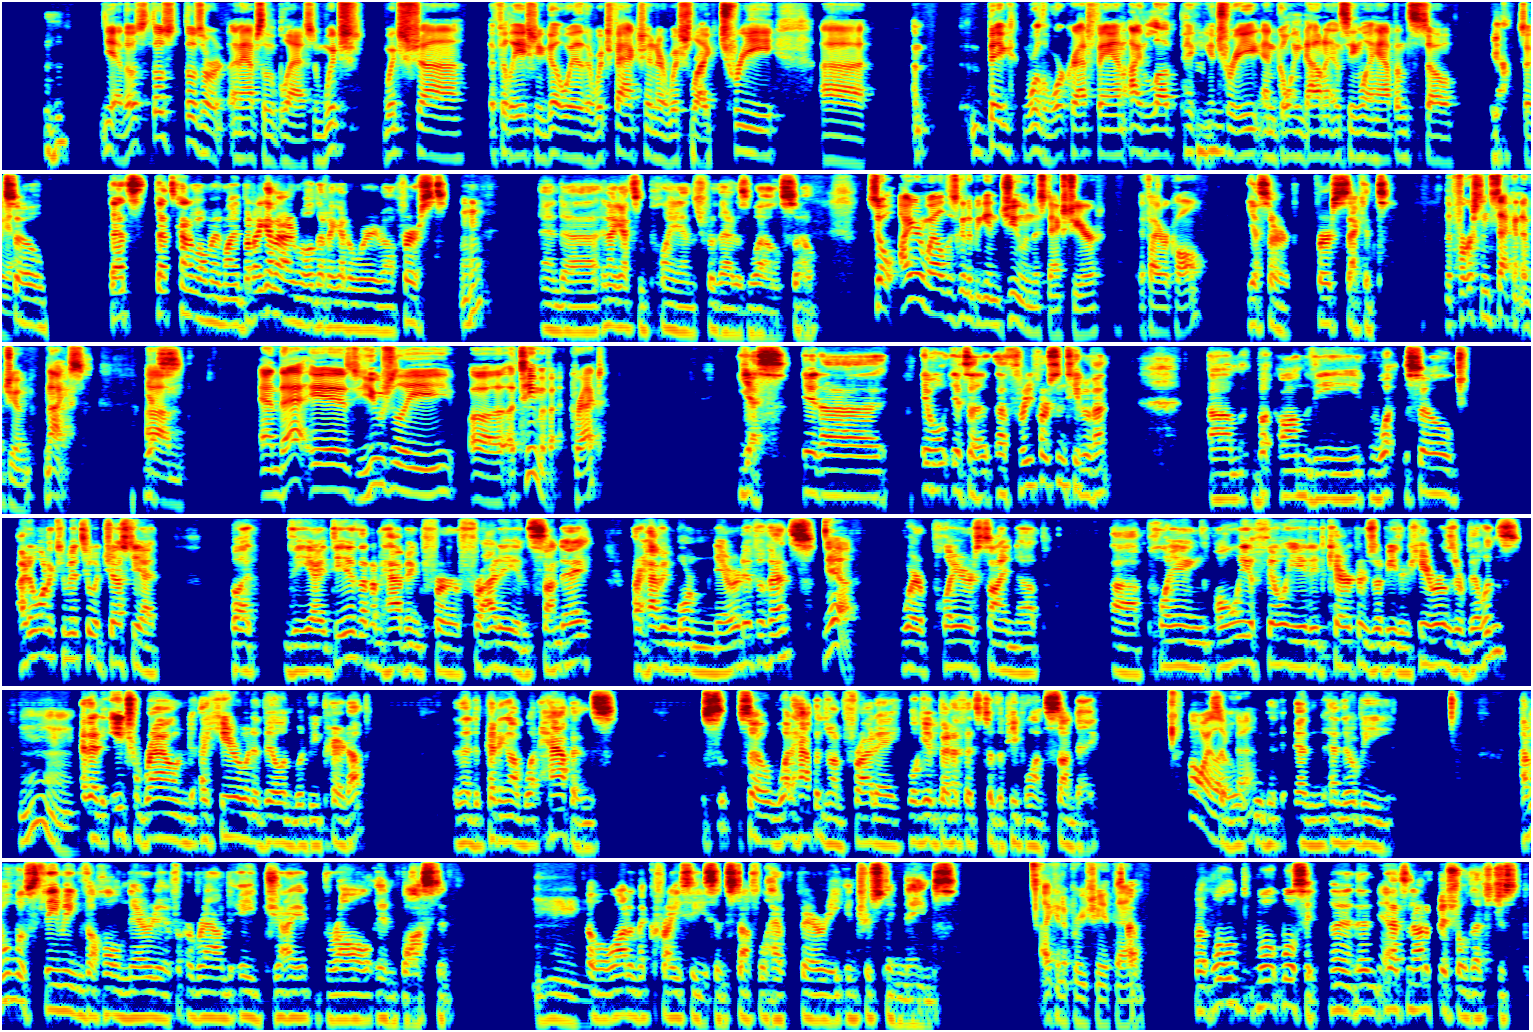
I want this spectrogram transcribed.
Mhm. Yeah, those those those are an absolute blast. And which which uh, affiliation you go with, or which faction, or which like tree. Uh, I'm big World of Warcraft fan. I love picking a Mhm. tree and going down it and seeing what happens. So Yeah. so yeah. So that's that's kind of on my mind. But I got Ironweld that I got to worry about 1st Mhm. and uh, and I got some plans for that as well. So so Ironweld is going to be in June this next year, if I recall. yes, sir. First, second. The first and second of June. Nice. Yes. Um, and that is usually uh, a team event, correct? Yes, it uh, it will. It's a, a three person team event. Um, but on the what, so I don't want to commit to it just yet, but the idea that I'm having for Friday and Sunday are having more narrative events Yeah. where players sign up uh, playing only affiliated characters of either heroes or villains. Hmm. And then each round, a hero and a villain would be paired up. And then, depending on what happens, so, so what happens on Friday will give benefits to the people on Sunday. Oh, I like so, that. and and there'll be. I'm almost theming the whole narrative around a giant brawl in Boston. Mhm. So a lot of the crises and stuff will have very interesting names. I can appreciate that. So- But we'll we'll we'll see. Uh, uh, Yeah. That's not official. That's just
